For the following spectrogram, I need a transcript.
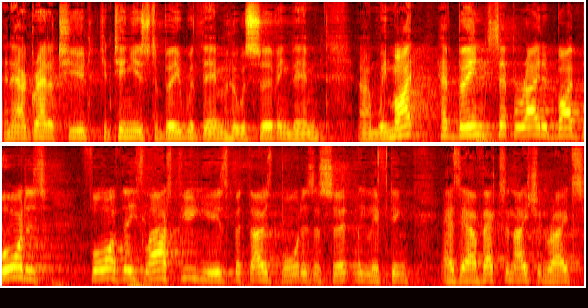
and our gratitude continues to be with them who are serving them. Um, we might have been separated by borders for these last few years, but those borders are certainly lifting, as our vaccination rates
